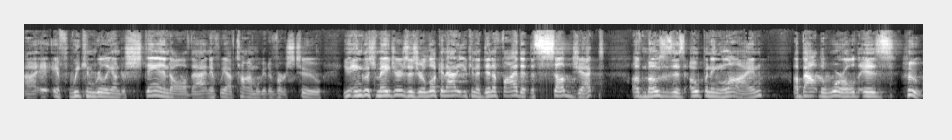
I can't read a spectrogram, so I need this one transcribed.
uh, if we can really understand all of that, and if we have time, we'll get to verse 2. You English majors, as you're looking at it, you can identify that the subject of Moses' opening line about the world is who?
